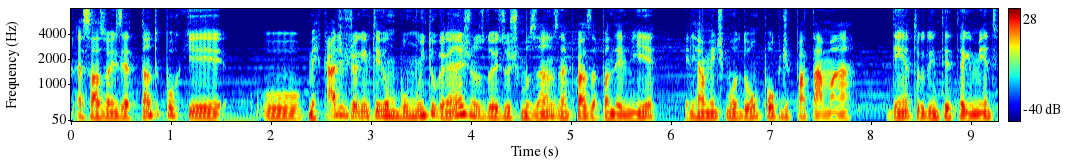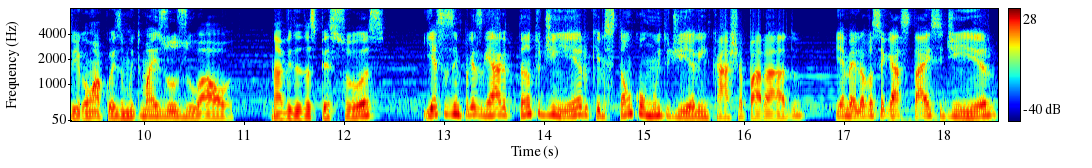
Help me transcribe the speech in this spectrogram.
essas razões é tanto porque o mercado de videogame teve um boom muito grande nos dois últimos anos, né, por causa da pandemia. Ele realmente mudou um pouco de patamar dentro do entretenimento, virou uma coisa muito mais usual na vida das pessoas. E essas empresas ganharam tanto dinheiro que eles estão com muito dinheiro em caixa parado. E é melhor você gastar esse dinheiro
